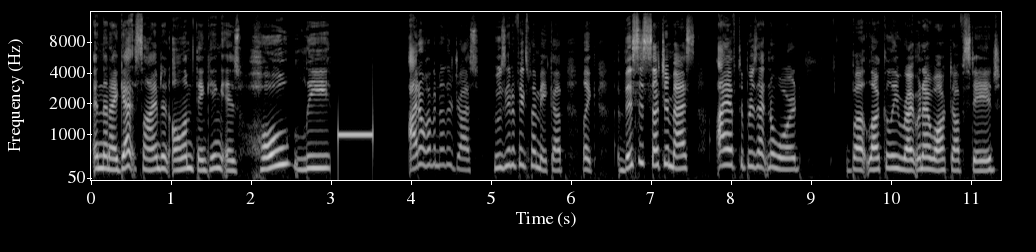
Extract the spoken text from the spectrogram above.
And then I get slimed, and all I'm thinking is, holy. I don't have another dress. Who's going to fix my makeup? Like, this is such a mess. I have to present an award. But luckily, right when I walked off stage,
